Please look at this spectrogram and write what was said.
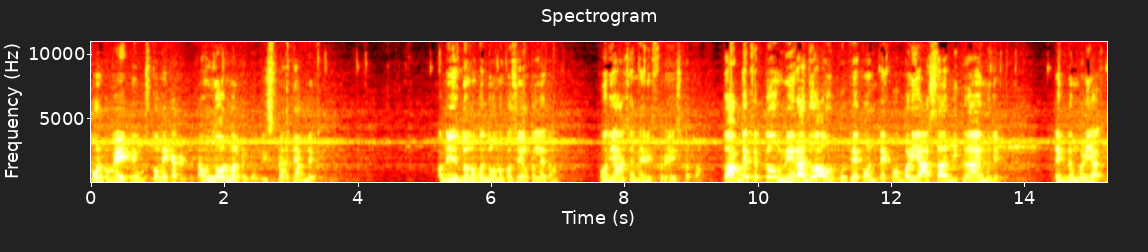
फॉन्ट वेट है, उसको मैं क्या कर देता हूँ? नॉर्मल कर देता हूँ इस तरह से आप देख सकते हैं। अभी इस दोनों को दोनों को सेव कर लेता हूँ, और यहाँ से मैं रिफ्रेश करता हूँ। तो आप देख सकते हो, मेरा जो आउटपुट है कॉन्टेक्ट वो बढ़िया सा दिख रहा है मुझे। एकदम बढ़िया सा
